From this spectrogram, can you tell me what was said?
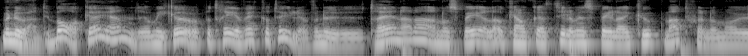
Men nu är han tillbaka igen. De gick över på tre veckor tydligen. För nu tränade han och spelar och kanske till och med spelar i kuppmatchen. De har ju,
